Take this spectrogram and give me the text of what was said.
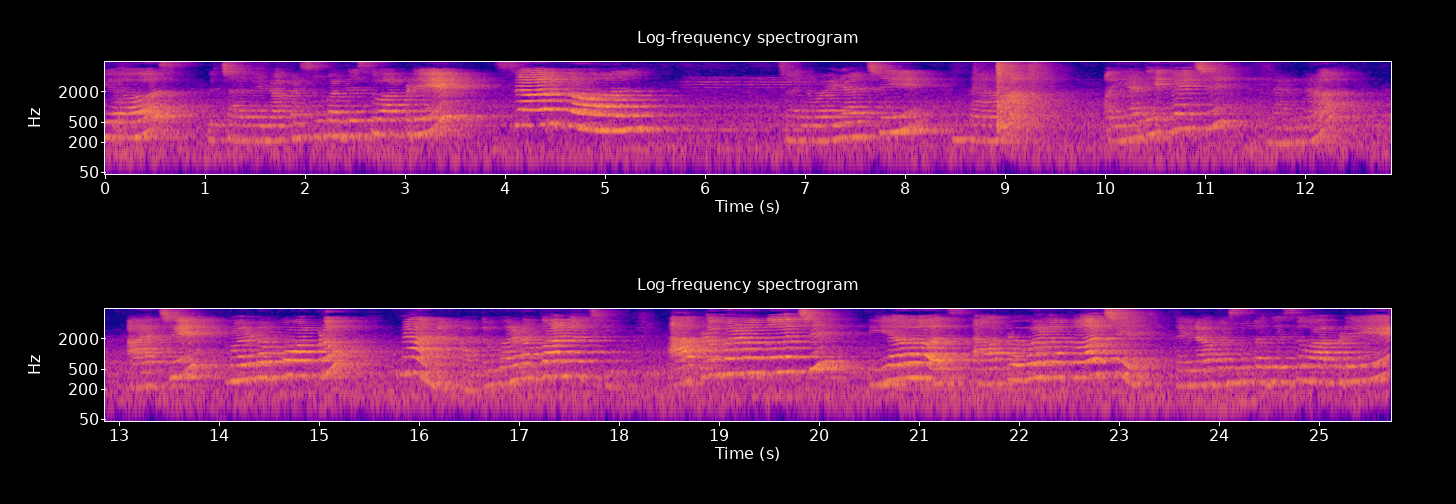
યસ તો શું કરી દઈશું આપણે? સર્કલ ચાલો, અહીંયા છે. ના. અહીંયા દેખાય છે? નાના આ છે વર્ણકો આપણો? ના ના, આ તો વર્ણકો નથી આ વર્ણ ક છે? યસ આ વર્ણ ક છે? તો એના પર શું કરી આપણે.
